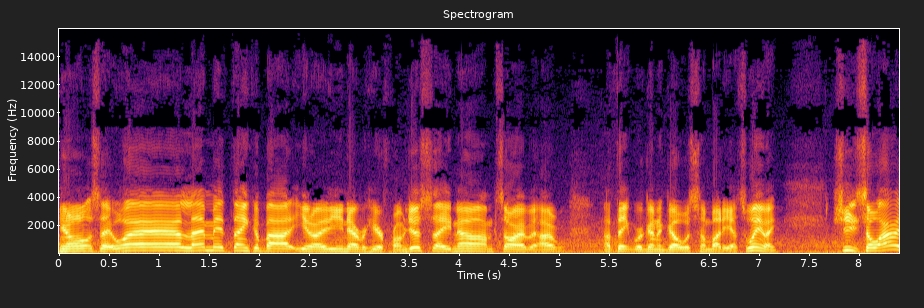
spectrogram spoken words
you know, don't say, well, let me think about it, you know, you never hear from them. Just say, no, I'm sorry, but I, I think we're gonna go with somebody else. So anyway, she so I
